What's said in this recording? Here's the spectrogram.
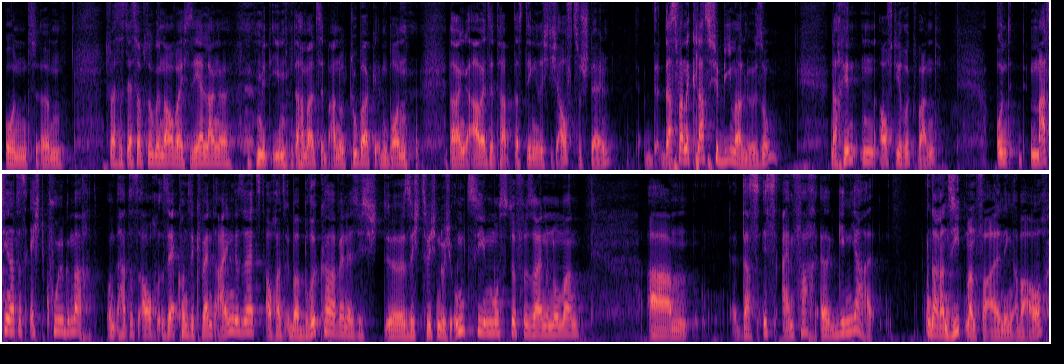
Und ähm, ich weiß es deshalb so genau, weil ich sehr lange mit ihm damals im Anno Tubak in Bonn daran gearbeitet habe, das Ding richtig aufzustellen. Das war eine klassische Beamer-Lösung. Nach hinten auf die Rückwand. Und Martin hat das echt cool gemacht und hat es auch sehr konsequent eingesetzt, auch als Überbrücker, wenn er sich, äh, sich zwischendurch umziehen musste für seine Nummern. Ähm, das ist einfach äh, genial. Daran sieht man vor allen Dingen aber auch,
